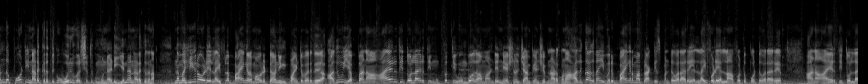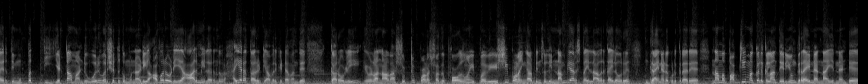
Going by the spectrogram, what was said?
அந்த போட்டி நடக்கிறதுக்கு ஒரு வருஷத்துக்கு முன்னாடி என்ன நடக்குதுன்னா நம்ம ஹீரோடைய லைஃப்பில் பயங்கரமாக ஒரு டேர்னிங் பாயிண்ட் வருது. அதுவும் எப்போனா ஆயிரத்தி தொள்ளாயிரத்தி முப்பத்தி ஒம்போதாம் ஆண்டு நேஷனல் சாம்பியன்ஷிப் நடக்கணும். அதுக்காக தான் இவர் பயங்கரமாக ப்ராக்டிஸ் பண்ணிட்டு வராரு. லைஃபோட எல்லா எஃபர்ட்டும் போட்டு வராரு. ஆனால் ஆயிரத்தி தொள்ளாயிரத்தி முப்பத்தி எட்டாம் ஆண்டு ஒரு வருஷத்துக்கு முன்னாடி அவருடைய ஆர்மியிலேருந்து ஒரு ஹையர் அத்தாரிட்டி அவர்கிட்ட வந்து கரோலி இவ்வளோ நாளாக சுட்டு பொழைச்சது போதும் இப்போ விஷி பொழைங்க அப்படின்னு சொல்லி நம்பியார் ஸ்டைலில் அவர் கையில் ஒரு கிரைனடை கொடுக்குறாரு. நம்ம பப்ஜி மக்களுக்கெல்லாம் தெரியும் கிரைனட்னா என்னன்ட்டு.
